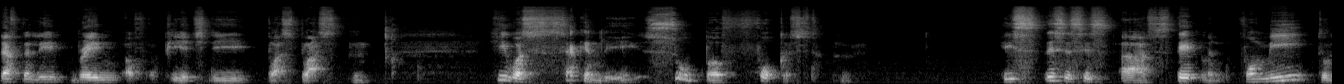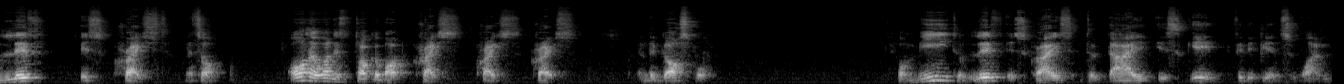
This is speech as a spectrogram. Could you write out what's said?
Definitely brain of a PhD plus plus. Hmm. He was secondly super focused. He's, this is his uh, statement. For me to live is Christ. That's all. All I want is to talk about Christ, Christ, Christ, and the gospel. For me to live is Christ, to die is gain. Philippians 1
